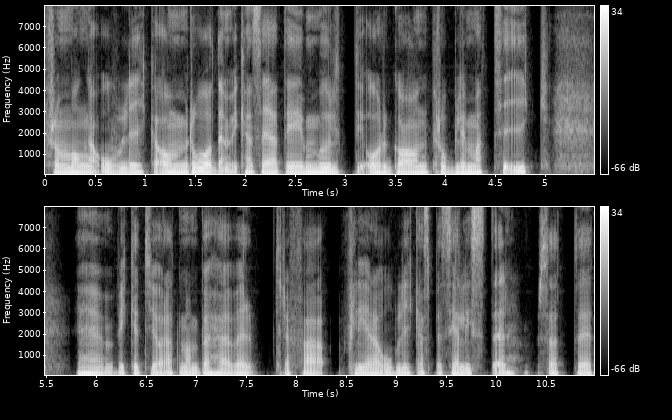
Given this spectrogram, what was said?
från många olika områden. Vi kan säga att det är multiorganproblematik, eh, vilket gör att man behöver träffa flera olika specialister. Så att eh,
